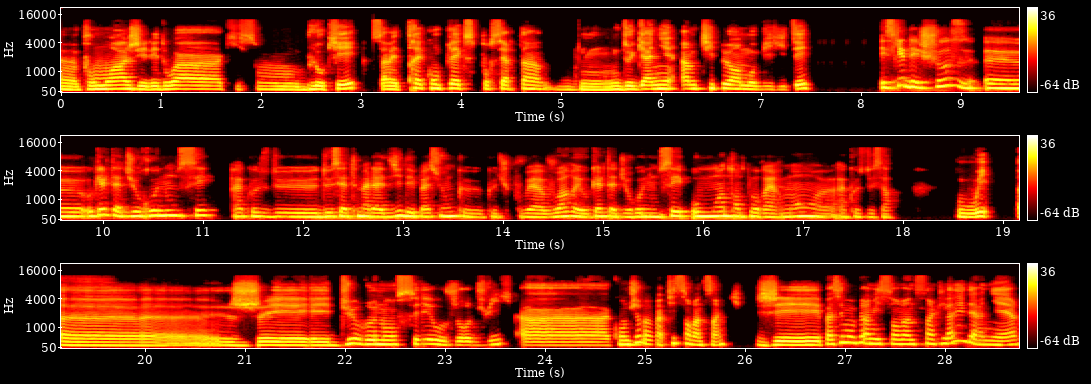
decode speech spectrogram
Euh, pour moi, j'ai les doigts qui sont bloqués. Ça va être très complexe pour certains de gagner un petit peu en mobilité. Est-ce qu'il y a des choses euh, auxquelles tu as dû renoncer à cause de, cette maladie, des passions que, que tu pouvais avoir et auxquelles tu as dû renoncer au moins temporairement euh, à cause de ça? Oui, euh, j'ai dû renoncer aujourd'hui à conduire ma petite 125. J'ai passé mon permis 125 l'année dernière.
